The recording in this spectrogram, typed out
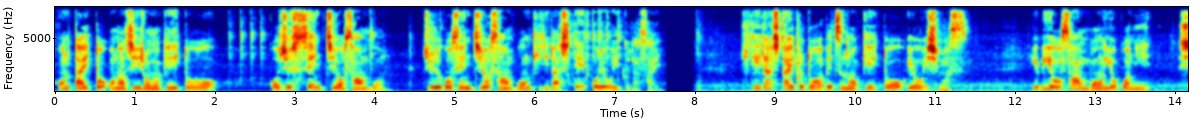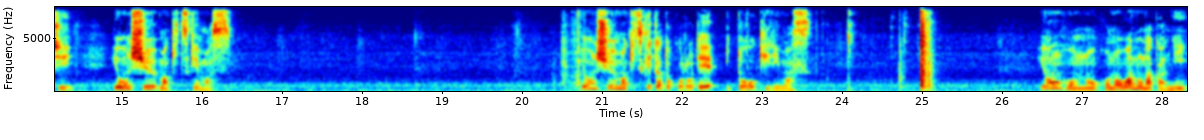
本体と同じ色の毛糸を50センチを3本、15センチを3本切り出してご用意ください。切り出した糸とは別の毛糸を用意します。指を3本横にし、4周巻きつけます。4周巻きつけたところで糸を切ります。4本のこの輪の中に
